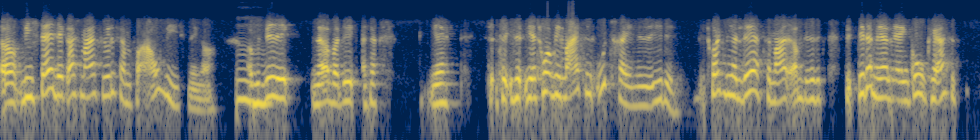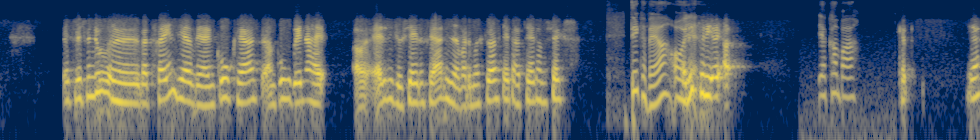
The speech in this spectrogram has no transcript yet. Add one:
og vi er stadigvæk også meget følsomme for afvisninger. Mm. Og vi ved ikke, nå, hvor det, altså, ja. Så, så, så, jeg tror, vi er meget sådan utrænede i det. Jeg tror ikke, vi har lært så meget om det. Det, det der med at være en god kæreste, hvis, hvis man nu øh, var trænet i at være en god kæreste og en god ven og, have, og alle de sociale færdigheder, var det måske også lettere at tale om sex. Det kan være, og Og det er jeg, fordi, jeg, jeg kom bare... kan, ja.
